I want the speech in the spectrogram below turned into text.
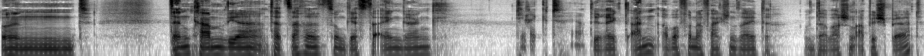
Und dann kamen wir Tatsache zum Gästeeingang Direkt, ja. direkt an, aber von der falschen Seite. Und da war schon abgesperrt.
